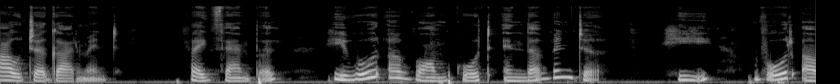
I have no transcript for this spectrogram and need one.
outer garment for example he wore a warm coat in the winter he wore a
